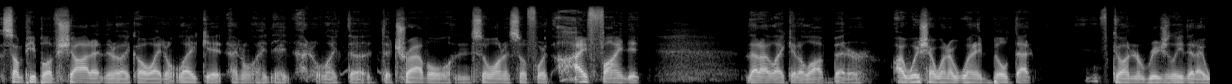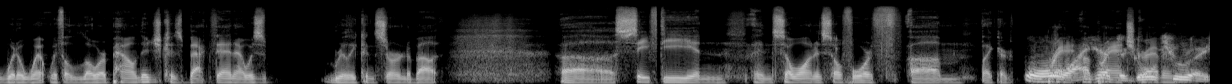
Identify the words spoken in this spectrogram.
Some people have shot it and they're like, "Oh, I don't like it. I don't like it. I don't like the the travel and so on and so forth." I find it that I like it a lot better. I wish I when I when I built that gun originally that I would have went with a lower poundage because back then I was really concerned about uh, safety and and so on and so forth. Um, like a, oh, I had to go through a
